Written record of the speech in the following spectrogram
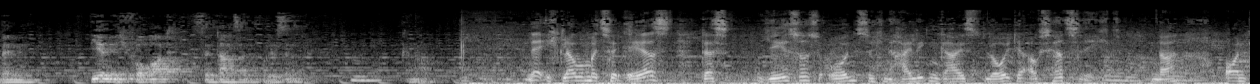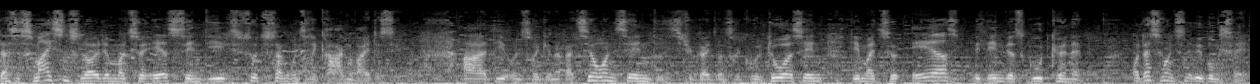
wenn wir nicht vor Ort sind, da sind, wo wir sind. Mhm. Genau. Ne, ich glaube mal zuerst, dass Jesus uns durch den Heiligen Geist Leute aufs Herz legt. Na? Und dass es meistens Leute mal zuerst sind, die sozusagen unsere Kragenweite sind. Äh, die unsere Generation sind, die ein Stück weit unsere Kultur sind, die mal zuerst, mit denen wir es gut können. Und das ist für uns ein Übungsfeld.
